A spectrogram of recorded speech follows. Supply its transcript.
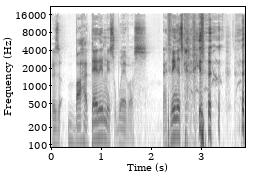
It was Bajatere mis huevos. I think it's gonna be the.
